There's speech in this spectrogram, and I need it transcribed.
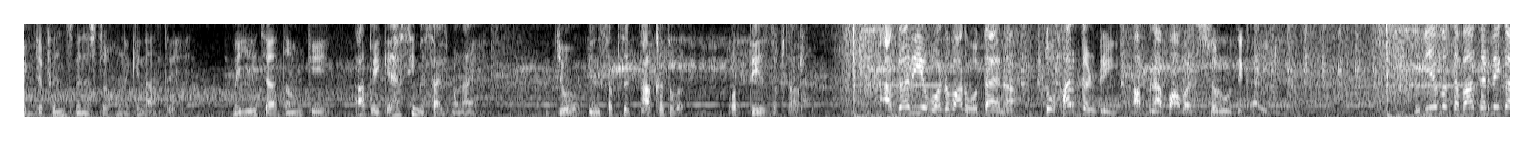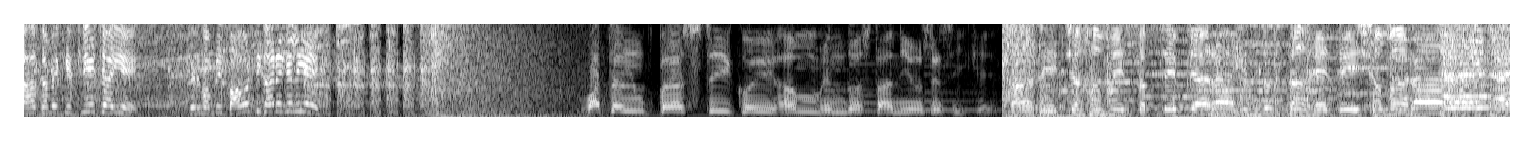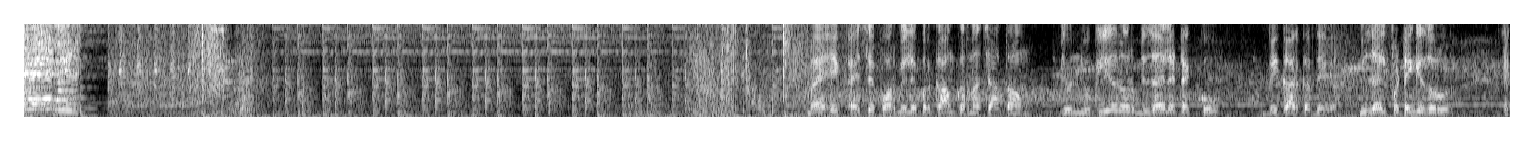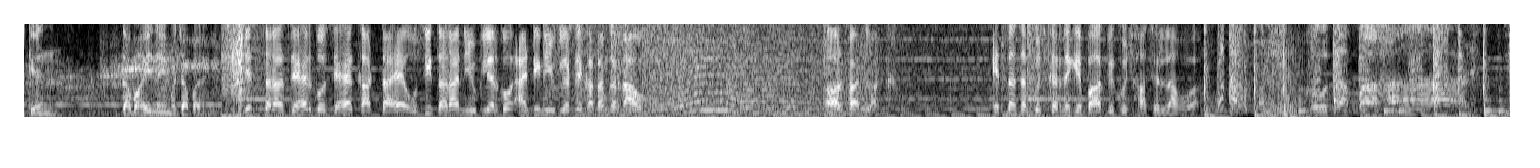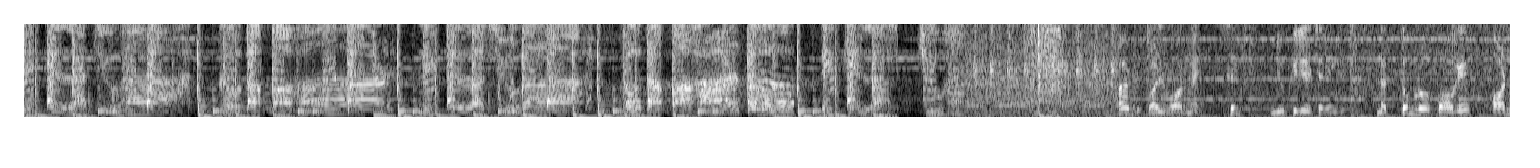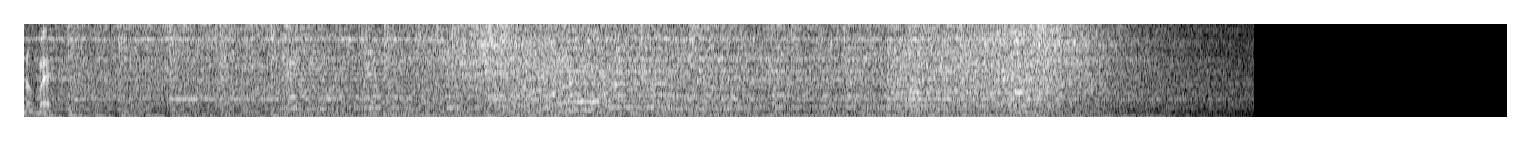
एक defence minister होने के नाते मैं ये चाहता हूँ कि आप एक ऐसी मिसाइल बनाएँ जो इन सबसे ताकतवर और तेज रफ्तार हो। अगर ये वर्ल्ड वार होता है ना तो हर कंट्री अपना पावर ज़रूर दिखाएगी। दुनिया को तबाह करने का हक हमें किस लिए चाहिए? सिर्फ़ अपनी पावर दिखाने के लिए? वतन परस्ती कोई हम हिंदुस्तानियों से सीखे। सारे जहाँ में सबसे प्यारा हिंदुस्तान है देश हमारा। जय जय मैं एक ऐसे फॉर्मूले पर काम करना चाहता हूँ जो न्यूक्लियर और मिसाइल अटैक को बेकार कर देगा। मिसाइल फटेंगे ज़रूर लेकिन तबाही नहीं मचा पाएँगे। जिस तरह जहर को जहर काटता है उसी तरह न्यूक्लियर को एंटी न्यूक्लियर से खत्म करना हो। और बैड लक इतना सब कुछ करने के बाद भी कुछ हासिल ना हुआ। खोदा पहाड़ निकला चूहा। खोदा पहाड़ निकला चूहा। खोदा पहाड़ तो निकला चूहा। थर्ड वर्ल्ड वॉर में सिर्फ़ न्यूक्लियर चलेंगे। न तुम रोक पाओगे और न मैं।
